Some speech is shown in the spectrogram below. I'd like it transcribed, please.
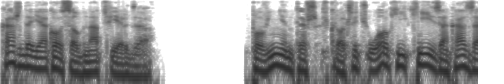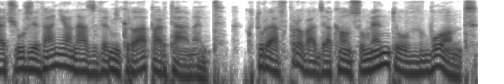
każde jak osobna twierdza. Powinien też wkroczyć UOKiK i zakazać używania nazwy mikroapartament, która wprowadza konsumentów w błąd,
